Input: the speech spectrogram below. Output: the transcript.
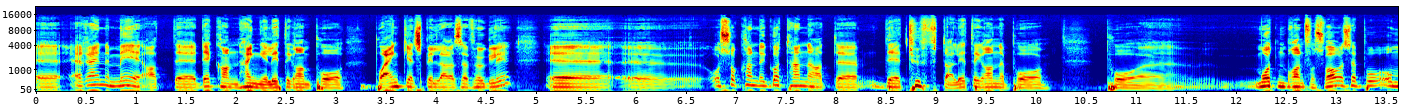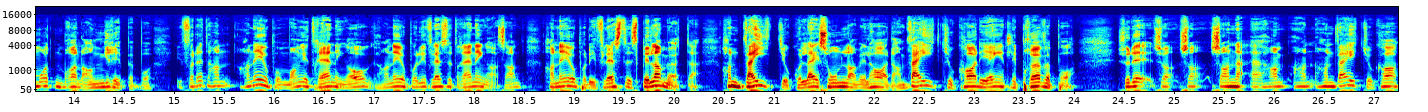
jeg regner med at eh, det kan henge litt på, på enkeltspillere, selvfølgelig. Eh, eh, og så kan det godt hende at eh, det tufter litt på, på eh, måten Brann forsvarer seg på, og måten Brann angriper på. For det, han, han er jo på mange treninger òg. Han er jo på de fleste treninger. Sant? Han er jo på de fleste spillermøter. Han veit jo hvordan Hornland vil ha det. Han veit jo hva de egentlig prøver på. Så, det, så, så, så eh, han, han, han veit jo hva,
